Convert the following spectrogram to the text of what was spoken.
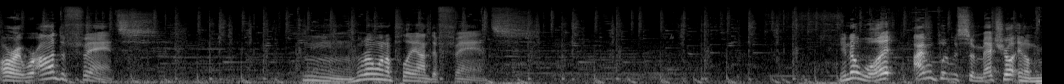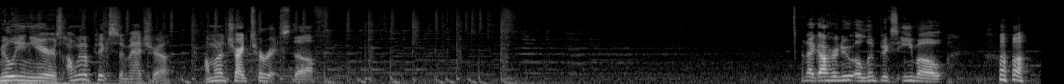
Alright, we're on defense. Hmm, who do I want to play on defense? You know what? I haven't played with Symmetra in a million years. I'm gonna pick Symmetra. I'm gonna try turret stuff. And I got her new Olympics emote.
